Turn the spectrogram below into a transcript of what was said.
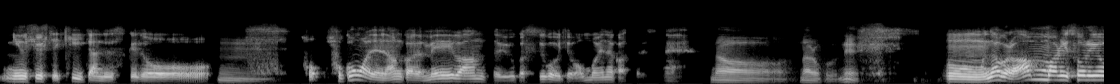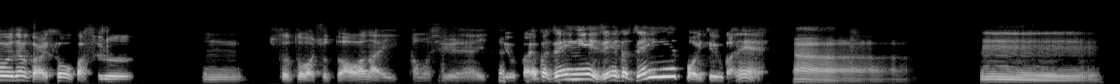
入手して聞いたんですけど、うん。そ、そこまでなんか名眼というかすごいとは思えなかったですね。ああ、なるほどね。うん、だからあんまりそれをだから評価する、うん、人とはちょっと合わないかもしれないっていうか、やっぱり前衛、前衛、っぽいというかね。ああ。うーん、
